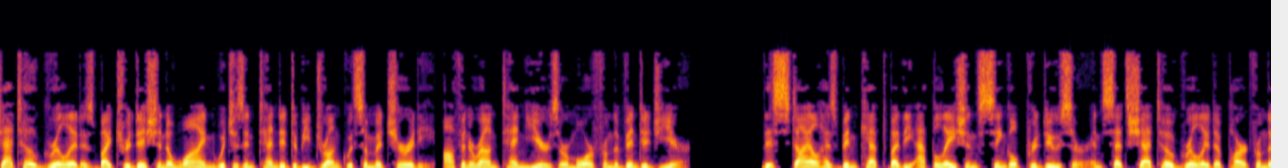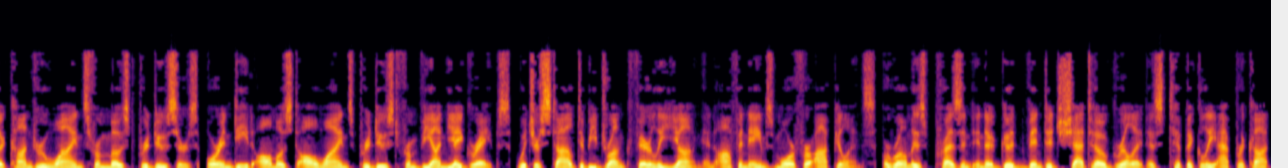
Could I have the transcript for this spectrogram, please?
Chateau Grillet is by tradition a wine which is intended to be drunk with some maturity, often around 10 years or more from the vintage year. This style has been kept by the appellation's single producer and sets Chateau Grillet apart from the Condrieu wines from most producers, or indeed almost all wines produced from Viognier grapes, which are styled to be drunk fairly young and often aims more for opulence. Aromas present in a good vintage Chateau Grillet is typically apricot,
